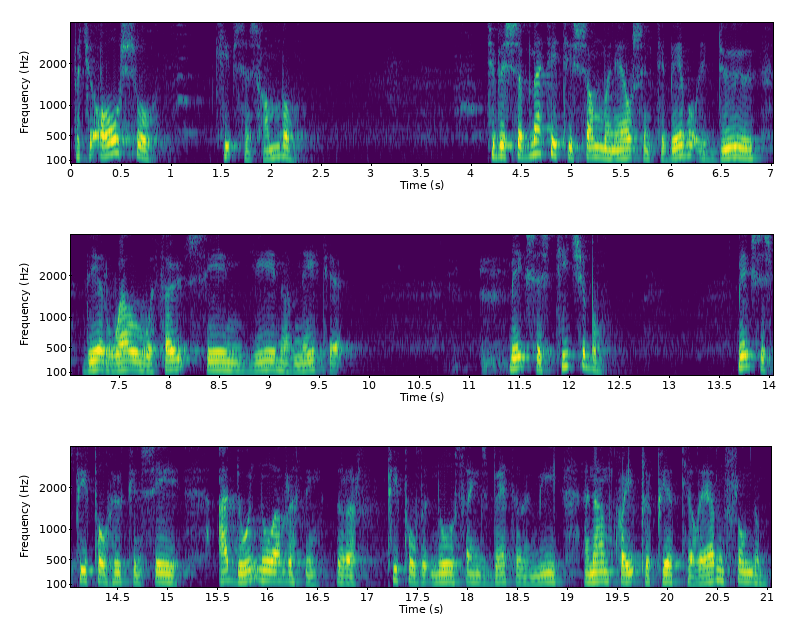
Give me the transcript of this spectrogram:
But it also keeps us humble to be submitted to someone else and to be able to do their will without saying yea or nay to it makes us teachable. Makes us people who can say, I don't know everything. There are people that know things better than me, and I'm quite prepared to learn from them.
